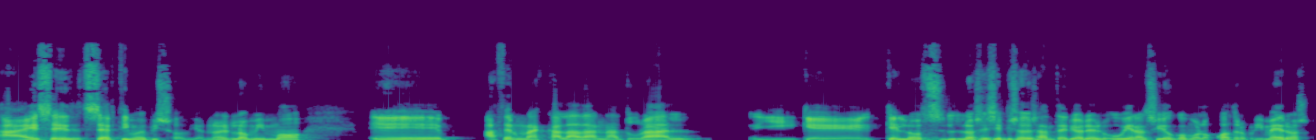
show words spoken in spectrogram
a ese séptimo episodio. No es lo mismo eh, hacer una escalada natural y que, los, los seis episodios anteriores hubieran sido como los cuatro primeros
